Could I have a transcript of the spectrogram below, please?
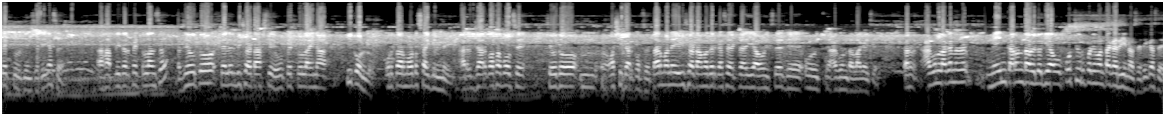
পেট্রোল কিনছে, ঠিক আছে? হাফ লিটার পেট্রোল আনছে। যেহেতু তেলের বিষয়টা আসছে, ও পেট্রোল আইনা কি করল? ওর তো আর মোটর সাইকেল নেই। আর যার কথা বলছে সেও তো অস্বীকার করছে। তার মানে এই বিষয়টা আমাদের কাছে একটা ইয়া হয়েছে যে ওই আগুনটা লাগাইছে। কারণ আগুন লাগানোর মেইন কারণটা হলো গিয়া ও প্রচুর পরিমাণ টাকা ঋণ আছে ঠিক আছে?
